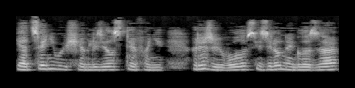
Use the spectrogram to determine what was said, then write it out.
и оценивающе оглядел Стефани. Рыжие волосы, зеленые глаза...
